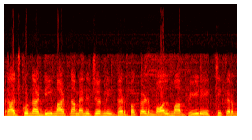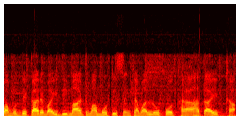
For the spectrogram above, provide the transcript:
રાજકોટના ડી માર્ટના મેનેજરની ધરપકડ, મોલમાં ભીડ એકઠી કરવા મુદ્દે કાર્યવાહી. ડી માર્ટમાં મોટી સંખ્યામાં લોકો થયા હતા એકઠા.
